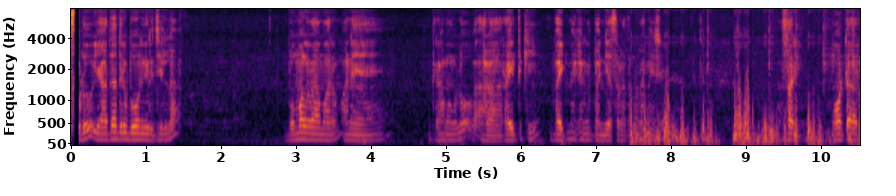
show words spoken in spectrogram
ఇప్పుడు యాదాద్రి భువనగిరి జిల్లా బొమ్మల రామారం అనే గ్రామంలో రైతుకి బైక్ మెకానిక్ పనిచేస్తాడు అతను రమేష్. సారీ మోటార్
